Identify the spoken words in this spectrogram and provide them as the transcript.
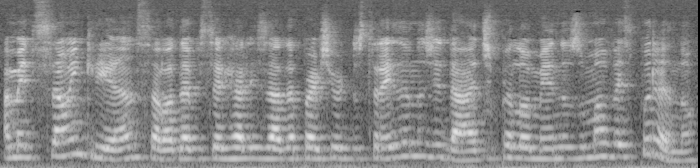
A medição em criança ela deve ser realizada a partir dos 3 anos de idade, pelo menos uma vez por ano.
